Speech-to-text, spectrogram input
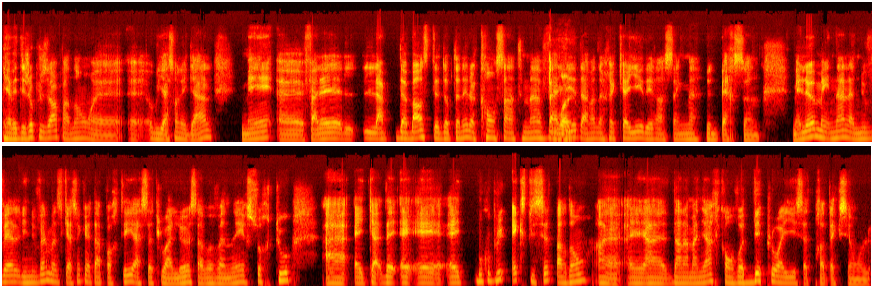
Il y avait déjà plusieurs pardon, euh, euh, obligations légales, mais euh, fallait la, de base, c'était d'obtenir le consentement valide avant de recueillir des renseignements d'une personne. Mais là, maintenant, la nouvelle, les nouvelles modifications qui ont été apportées à cette loi-là, ça va venir surtout à être, à- à- à- être beaucoup plus explicite pardon, dans la manière qu'on va déployer cette protection-là.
